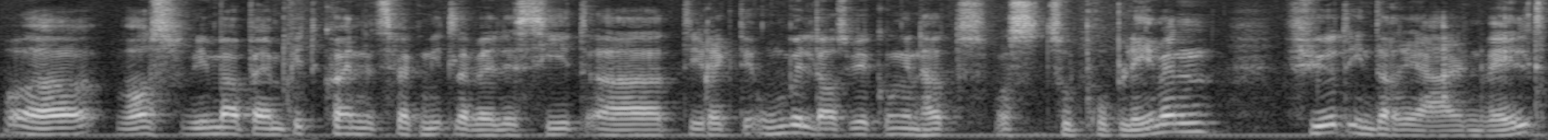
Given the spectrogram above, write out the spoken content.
was, wie man beim Bitcoin-Netzwerk mittlerweile sieht, äh, direkte Umweltauswirkungen hat, was zu Problemen führt in der realen Welt,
